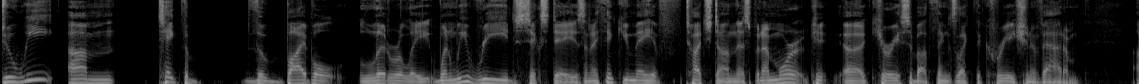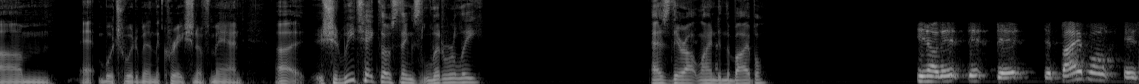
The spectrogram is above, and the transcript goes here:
Do we um, take the the Bible literally when we read six days? And I think you may have touched on this, but I'm more uh, curious about things like the creation of Adam um, eh, which would have been the creation of man. Uh, should we take those things literally as they're outlined in the Bible? You know, the, the, the, the Bible is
